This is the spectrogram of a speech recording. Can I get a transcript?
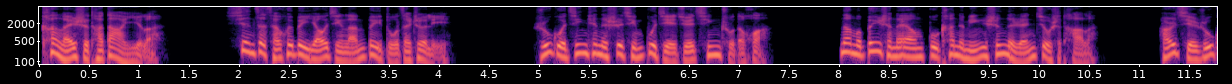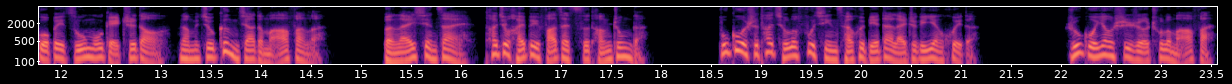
看来是他大意了。现在才会被姚锦兰被堵在这里。如果今天的事情不解决清楚的话，那么背上那样不堪的名声的人就是他了。而且如果被祖母给知道，那么就更加的麻烦了。本来现在他就还被罚在祠堂中的，不过是他求了父亲才会别带来这个宴会的。如果要是惹出了麻烦，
